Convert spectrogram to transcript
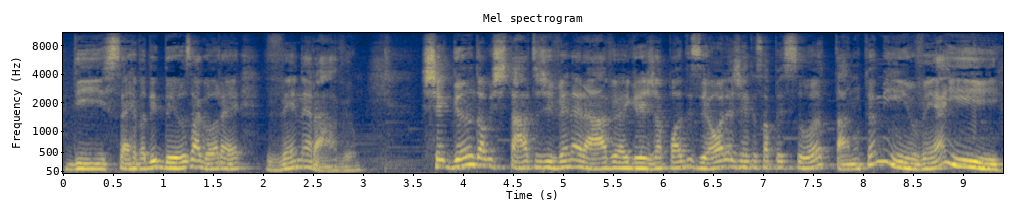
de serva de Deus, agora é venerável. Chegando ao status de venerável, a igreja pode dizer: olha, gente, essa pessoa tá no caminho, vem aí.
